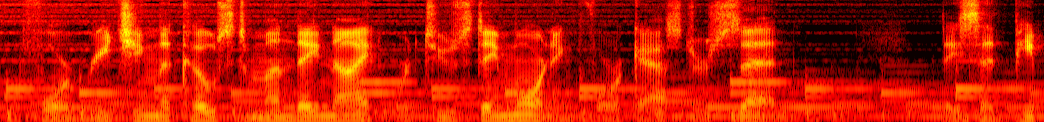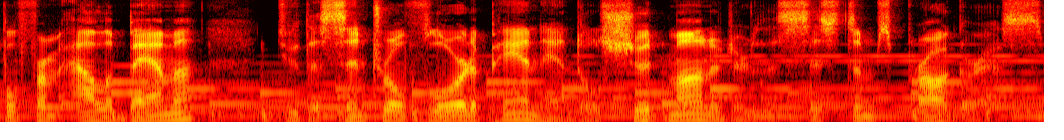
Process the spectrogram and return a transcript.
before reaching the coast Monday night or Tuesday morning, forecasters said. They said people from Alabama to the central Florida panhandle should monitor the system's progress.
